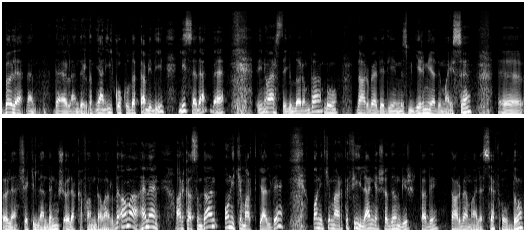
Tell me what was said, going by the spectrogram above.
böyle ben değerlendirdim. Yani ilkokulda tabii değil, liseden ve üniversite yıllarımda bu darbe dediğimiz 27 Mayıs'ı e, öyle şekillendirmiş, öyle kafamda vardı. Ama hemen arkasından 12 Mart geldi. 12 Mart'ı fiilen yaşadığım bir tabii darbe maalesef oldu.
